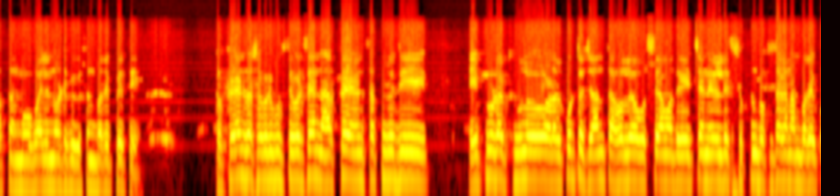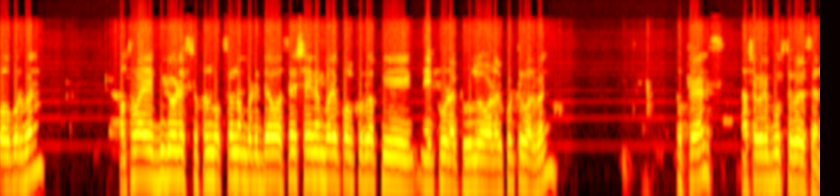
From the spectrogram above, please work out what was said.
আপনার মোবাইলে নোটিফিকেশন বারে পেতে। তো ফ্রেন্ডস আশা করি বুঝতে পারছেন। আর ফ্রেন্ডস আপনি যদি এই প্রোডাক্টগুলো অর্ডার করতে চান, তাহলে অবশ্যই আমাদের এই চ্যানেল ডিসক্রিপশন বক্সে থাকা নাম্বারে কল করবেন। অথবা এই ভিডিও ডিসক্রিপশন বক্সের নাম্বারটি দেওয়া আছে, সেই নাম্বারে কল করে আপনি এই প্রোডাক্টগুলো অর্ডার করতে পারবেন। তো ফ্রেন্ডস আশা করি বুঝতে পেরেছেন।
